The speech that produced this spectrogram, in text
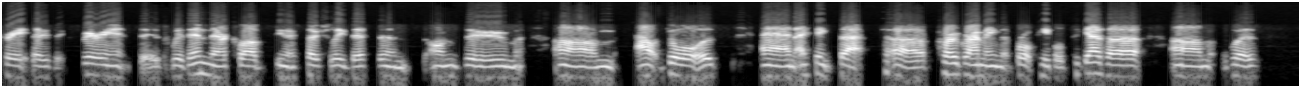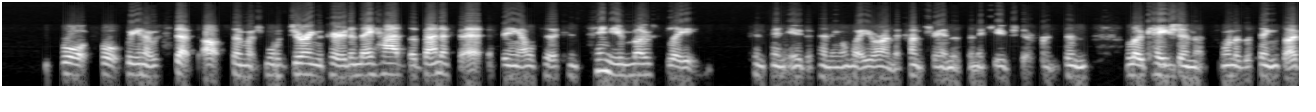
create those experiences within their clubs, you know, socially distanced, on Zoom, um, outdoors. And I think that uh, programming that brought people together um, was brought for, you know, stepped up so much more during the period. And they had the benefit of being able to continue mostly continue depending on where you are in the country, and there's been a huge difference in location. That's one of the things I've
